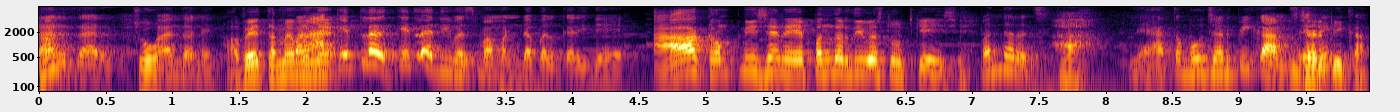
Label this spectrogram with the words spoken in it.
સારું સારું જો વાંધો નહીં. હવે તમે મને કેટલા કેટલા દિવસમાં મને ડબલ કરી દે? આ કંપની છે ને એ પંદર દિવસનું જ કહે છે. પંદર જ? હા. લે આ તો બહુ ઝડપી કામ છે ઝડપી કામ.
